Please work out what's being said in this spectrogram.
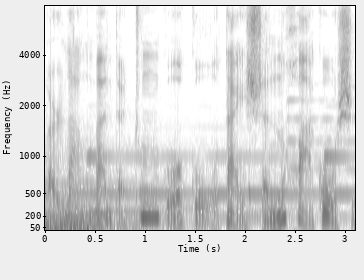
而浪漫的中国古代神话故事。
